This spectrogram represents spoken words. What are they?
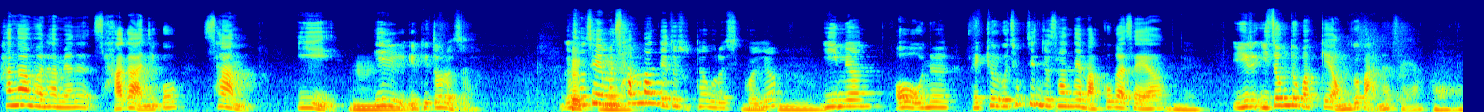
항암을 하면은 4가 아니고 3, 2, 음. 1 이렇게 떨어져요. 그러니까 그- 선생님은 네. 3만 돼도 좋다고 그러실걸요? 음. 2면 어 오늘 백혈구 촉진주사 한 대 맞고 가세요. 네. 이, 이 정도밖에 언급 안 하세요. 어.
